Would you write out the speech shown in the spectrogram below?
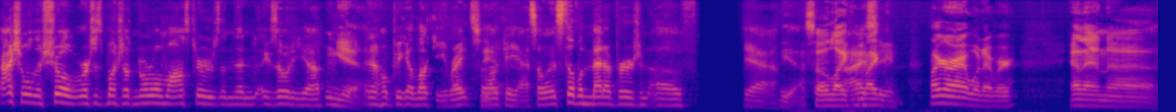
actual in the show where it's just a bunch of normal monsters and then Exodia, Yeah, and I hope you get lucky, right? So Yeah. okay, yeah. So it's still the meta version of, yeah. yeah. So like I like see. like all right, whatever. And then uh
